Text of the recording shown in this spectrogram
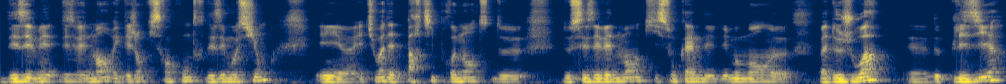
des, événements avec des gens qui se rencontrent, des émotions et, euh, tu vois d'être partie prenante de, de ces événements qui sont quand même des, moments euh, bah, de joie, euh, de plaisir.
